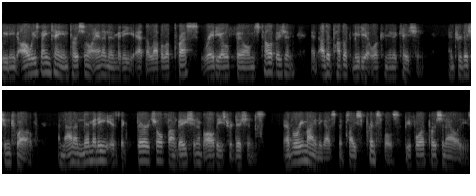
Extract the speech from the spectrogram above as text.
We need always maintain personal anonymity at the level of press, radio, films, television, and other public media or communication. And Tradition 12 Anonymity is the spiritual foundation of all these traditions, ever reminding us to place principles before personalities.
